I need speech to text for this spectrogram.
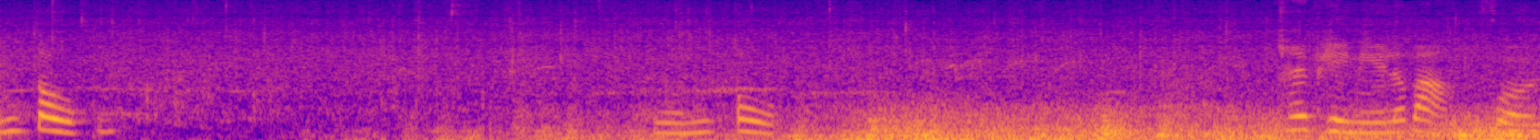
นตกฝนตก ใช่เพลงนี้หรือเปล่าฝน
